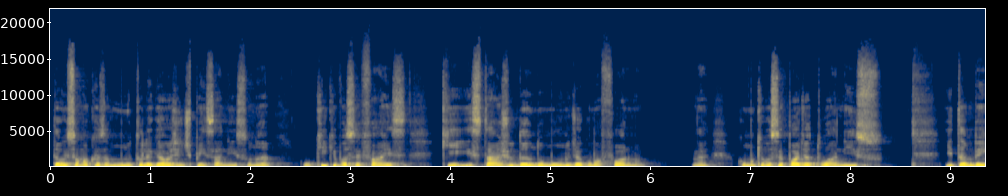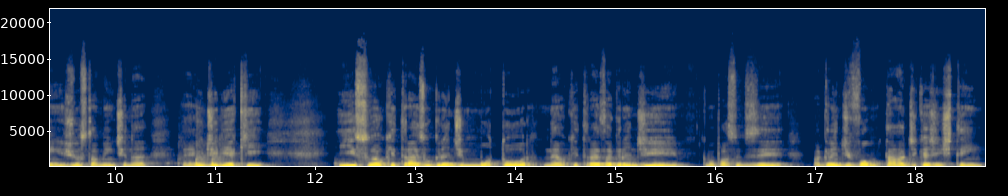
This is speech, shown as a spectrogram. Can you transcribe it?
Então isso é uma coisa muito legal a gente pensar nisso, né? O que, que você faz que está ajudando o mundo de alguma forma? Né? Como que você pode atuar nisso? E também, justamente, né? É, eu diria que isso é o que traz o grande motor, né, o que traz a grande, como posso dizer, a grande vontade que a gente tem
